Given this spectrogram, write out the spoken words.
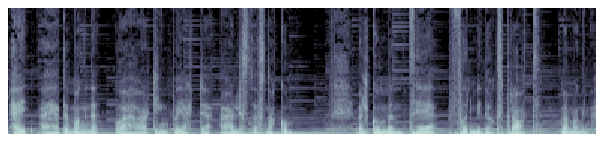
Hei, jeg heter Magne, og jeg har ting på hjertet jeg har lyst til å snakke om. Velkommen til Formiddagsprat med Magne.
